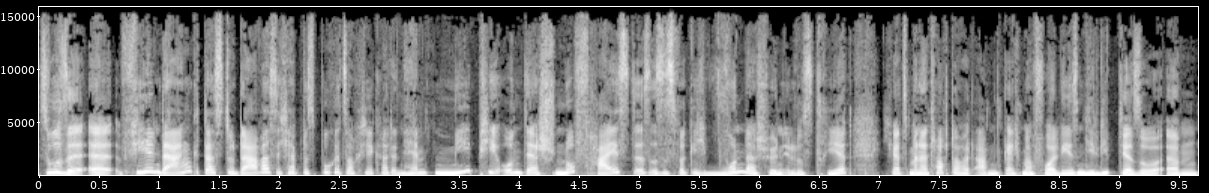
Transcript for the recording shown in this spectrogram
Suse, äh, vielen Dank, dass du da warst. Ich habe das Buch jetzt auch hier gerade in Hemden. Mipi und der Schnuff heißt es. Es ist wirklich wunderschön illustriert. Ich werde es meiner Tochter heute Abend gleich mal vorlesen. Die liebt ja so ähm,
